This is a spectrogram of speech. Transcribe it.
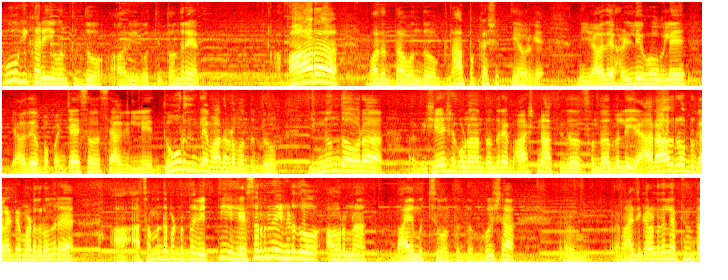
ಕೂಗಿ ಕರೆಯುವಂಥದ್ದು ಅವರಿಗೆ ಗೊತ್ತಿತ್ತು. ಅಂದರೆ ಅಪಾರವಾದಂಥ ಒಂದು ಜ್ಞಾಪಕ ಶಕ್ತಿ ಅವರಿಗೆ. ನೀವು ಯಾವುದೇ ಹಳ್ಳಿಗೆ ಹೋಗಲಿ, ಯಾವುದೇ ಒಬ್ಬ ಪಂಚಾಯತ್ ಸದಸ್ಯ ಆಗಿರಲಿ ದೂರದಿಂದಲೇ ಮಾತಾಡುವಂಥದ್ದು, ಇನ್ನೊಂದು ಅವರ ವಿಶೇಷ ಗುಣ ಅಂತಂದರೆ ಭಾಷಣ ಆಗ್ತಿದ್ದ ಸಂದರ್ಭದಲ್ಲಿ ಯಾರಾದರೂ ಒಬ್ರು ಗಲಾಟೆ ಮಾಡಿದ್ರು ಅಂದರೆ ಆ ಸಂಬಂಧಪಟ್ಟಂಥ ವ್ಯಕ್ತಿಯ ಹೆಸರನ್ನೇ ಹಿಡಿದು ಅವ್ರನ್ನ ಬಾಯಿ ಮುಚ್ಚುವಂಥದ್ದು ಬಹುಶಃ ರಾಜಕಾರಣದಲ್ಲಿ ಅತ್ಯಂತ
